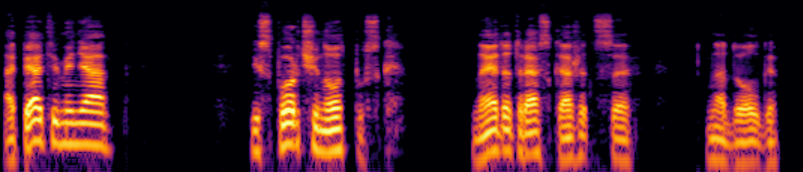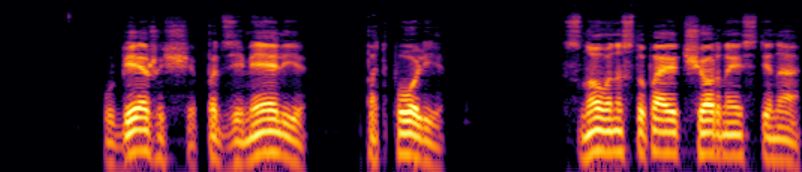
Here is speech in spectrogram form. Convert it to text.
Опять у меня испорчен отпуск. На этот раз, кажется, надолго. Убежище, подземелье, подполье. Снова наступает черная стена,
